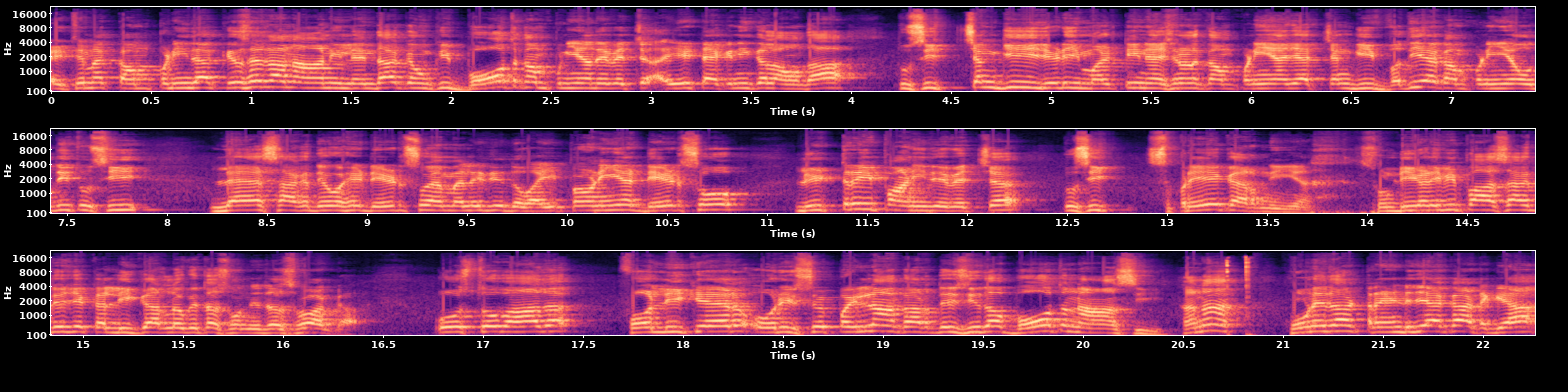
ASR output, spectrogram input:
ਇੱਥੇ ਮੈਂ ਕੰਪਨੀ ਦਾ ਕਿਸੇ ਦਾ ਨਾਂ ਨਹੀਂ ਲੈਂਦਾ, ਕਿਉਂਕਿ ਬਹੁਤ ਕੰਪਨੀਆਂ ਦੇ ਵਿੱਚ ਇਹ ਟੈਕਨੀਕਲ ਆਉਂਦਾ। ਤੁਸੀਂ ਚੰਗੀ ਜਿਹੜੀ ਮਲਟੀਨੈਸ਼ਨਲ ਕੰਪਨੀ ਆ ਜਾਂ ਚੰਗੀ ਵਧੀਆ ਕੰਪਨੀ ਆ ਉਹਦੀ ਤੁਸੀਂ ਲੈ ਸਕਦੇ ਹੋ। ਇਹ 150 ml ਦੀ ਦਵਾਈ ਪਾਉਣੀ ਆ। 150 ਲੀਟਰ ਹੀ ਪਾਣੀ ਦੇ ਵਿੱਚ ਤੁਸੀਂ ਸਪਰੇਅ ਕਰਨੀ ਆ। ਸੁੰਡੀ ਵਾਲੀ ਵੀ ਪਾ ਸਕਦੇ ਹੋ। ਜੇ ਕੱਲੀ ਕਰ ਲੋਗੇ ਤਾਂ ਸੋਨੇ ਦਾ ਸੁਹਾਗਾ। ਉਸ ਤੋਂ ਬਾਅਦ ਫੋਲੀਕੇਅਰ ਔਰ ਇਸ ਤੋਂ ਪਹਿਲਾਂ ਕਰਦੇ ਸੀ ਤਾਂ ਬਹੁਤ ਨਾਂ ਸੀ, ਹਨਾ? ਹੁਣ ਇਹਦਾ ਟ੍ਰੈਂਡ ਜਿਹਾ ਘਟ ਗਿਆ।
